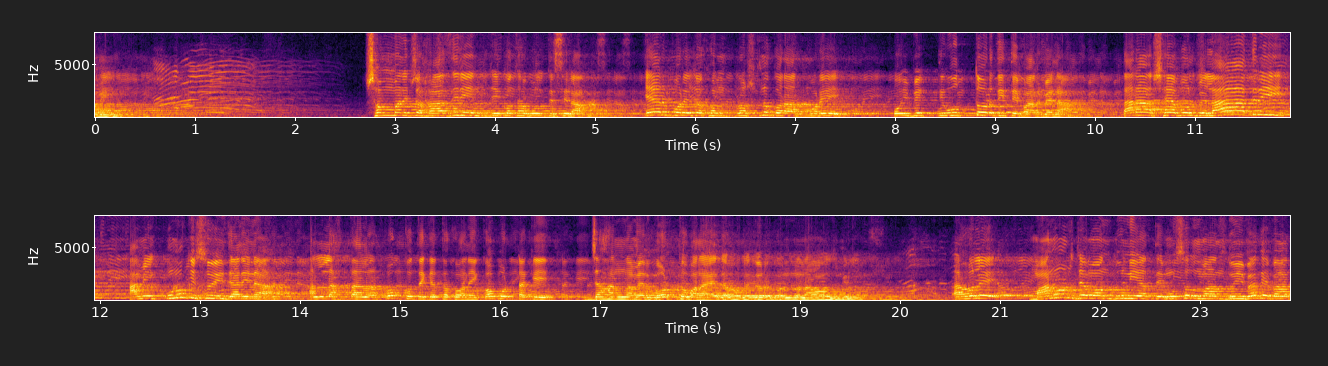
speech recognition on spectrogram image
আমি সম্মানিত হাজিরিন যে কথা বলতেছিলাম এরপরে যখন প্রশ্ন করার পরে ওই ব্যক্তি উত্তর দিতে পারবে না, তারা সে বলবে লাদ্রি আমি কোনো কিছুই জানি না। আল্লাহ তাআলার পক্ষ থেকে তখন এই কবরটাকে জাহান্নামের গর্ত বানায় দেওয়া হবে। তাহলে মানুষ যেমন দুনিয়াতে মুসলমান দুই ভাগে ভাগ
